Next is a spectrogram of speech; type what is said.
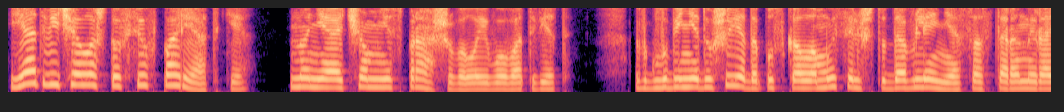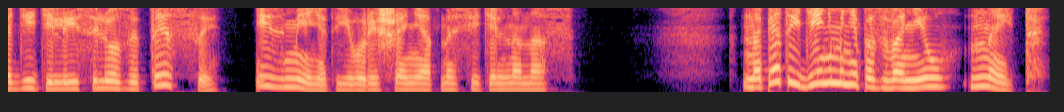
Я отвечала, что все в порядке, но ни о чем не спрашивала его в ответ. В глубине души я допускала мысль, что давление со стороны родителей и слезы Тессы изменят его решение относительно нас. На пятый день мне позвонил Нейт.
